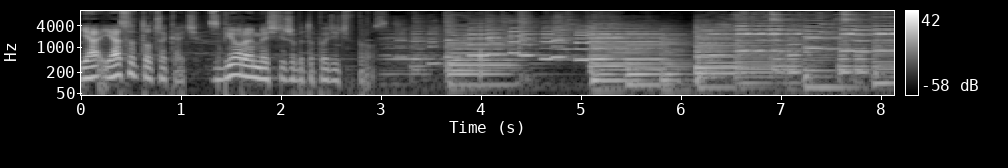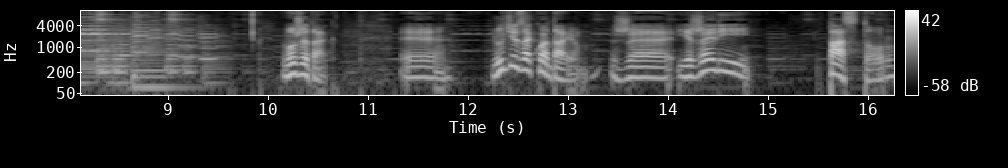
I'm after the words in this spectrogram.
Ja, ja sobie to czekać. Zbiorę myśli, żeby to powiedzieć wprost. Może tak. E, ludzie zakładają, że jeżeli pastor,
